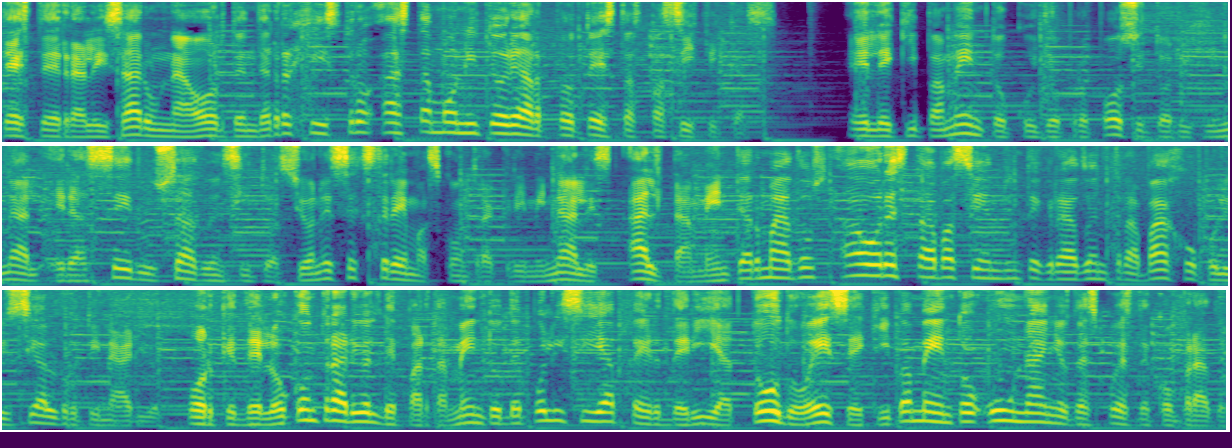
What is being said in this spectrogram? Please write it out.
desde realizar una orden de registro hasta monitorear protestas pacíficas. El equipamiento cuyo propósito original era ser usado en situaciones extremas contra criminales altamente armados ahora estaba siendo integrado en trabajo policial rutinario, porque de lo contrario el departamento de policía perdería todo ese equipamiento un año después de comprado.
